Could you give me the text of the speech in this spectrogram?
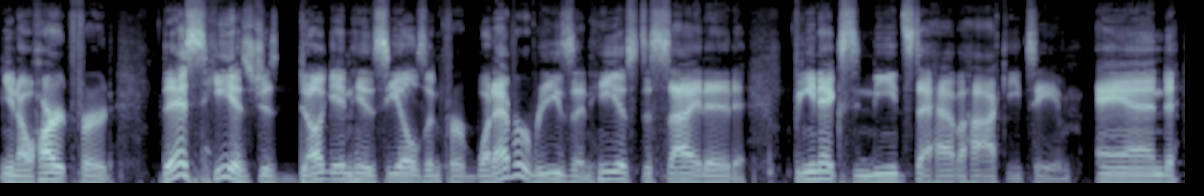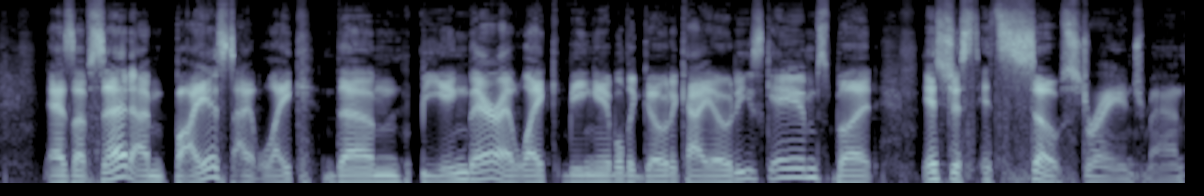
you know Hartford. This he has just dug in his heels, and for whatever reason, he has decided Phoenix needs to have a hockey team, and as I've said, I'm biased. I like them being there. I like being able to go to Coyotes games, but it's just it's so strange, man.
